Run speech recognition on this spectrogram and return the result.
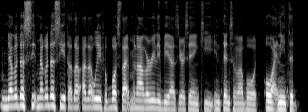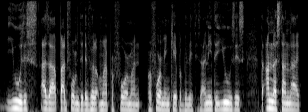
me I just see me I just see it as a as a way for bust like me not really be as you're saying key intentional about oh I need to use this as a platform to develop my perform and performing capabilities. I need to use this to understand like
